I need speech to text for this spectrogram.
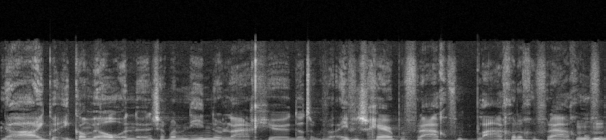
Nou, ik, ik kan wel een, een, zeg maar een hinderlaagje, dat ik wel even een scherpe vraag of een plagerige vraag. Of Mhm.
